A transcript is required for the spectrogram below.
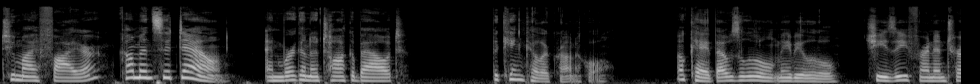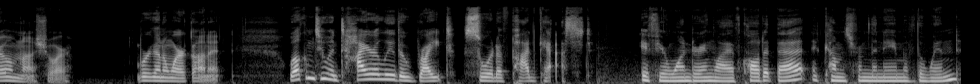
to my fire. Come and sit down, and we're going to talk about the Kingkiller Chronicle. Okay, that was a little, maybe a little cheesy for an intro, I'm not sure. We're going to work on it. Welcome to entirely the right sort of podcast. If you're wondering why I've called it that, it comes from the name of the wind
